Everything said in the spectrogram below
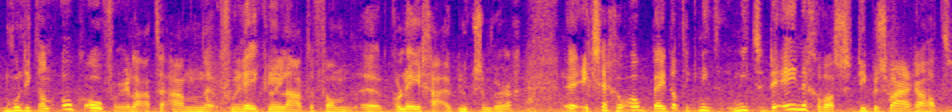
moet ik dan ook overlaten aan, uh, voor rekening laten van uh, collega uit Luxemburg. Uh, ik zeg er ook bij dat ik niet, niet de enige was die bezwaren had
